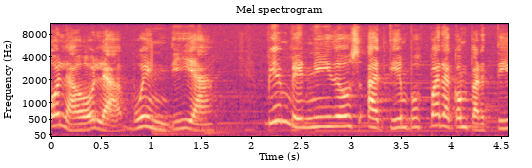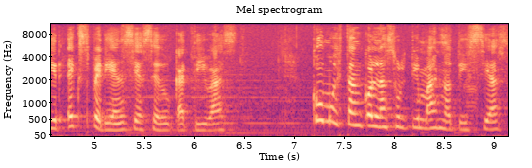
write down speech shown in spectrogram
Hola, hola, buen día. Bienvenidos a Tiempos para compartir experiencias educativas. ¿Cómo están con las últimas noticias?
